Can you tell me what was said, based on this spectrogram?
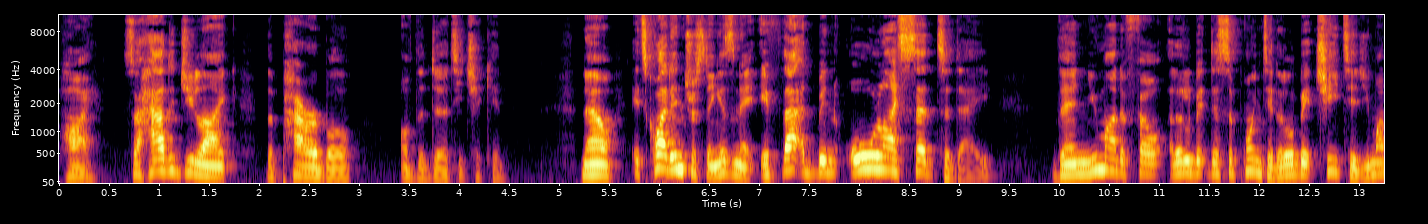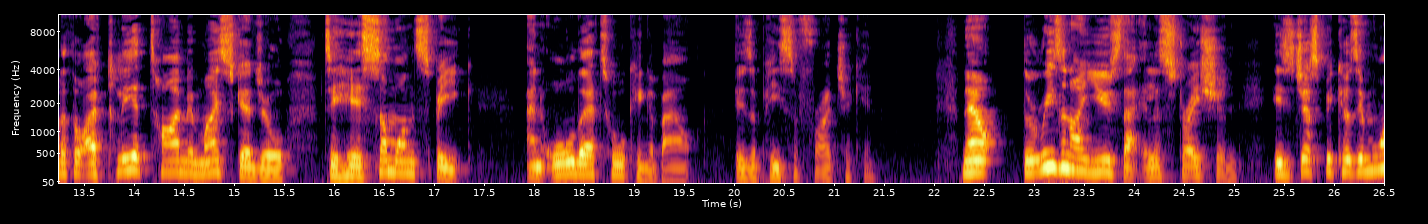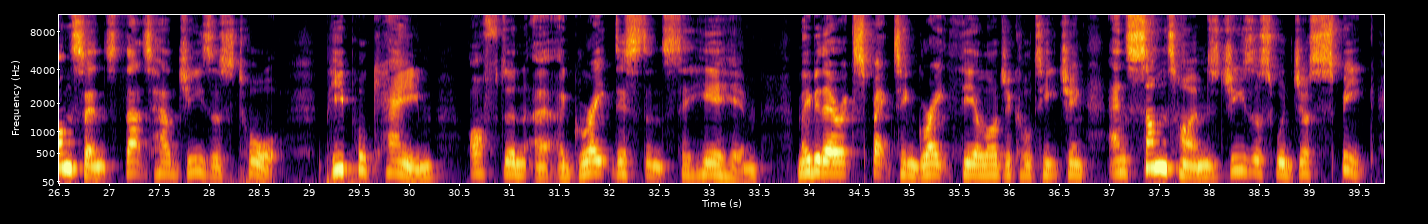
Hi. So how did you like the parable of the dirty chicken. Now, it's quite interesting, isn't it? If that had been all I said today, then you might have felt a little bit disappointed, a little bit cheated. You might have thought, I've cleared time in my schedule to hear someone speak, and all they're talking about is a piece of fried chicken. Now, the reason I use that illustration is just because, in one sense, that's how Jesus taught. People came often a, a great distance to hear him. Maybe they're expecting great theological teaching, and sometimes Jesus would just speak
